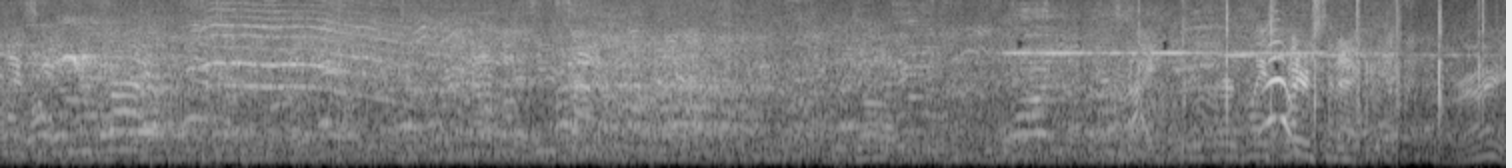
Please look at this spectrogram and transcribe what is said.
Clessie. Inside. Inside. All right, two third place winners today. All right.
